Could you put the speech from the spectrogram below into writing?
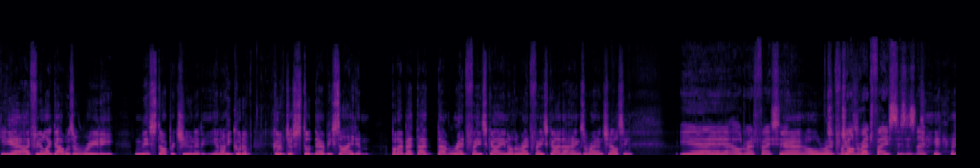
yeah, I feel like that was a really missed opportunity. You know, he could have could have just stood there beside him. But I bet that that red face guy, you know, the red face guy that hangs around Chelsea. Yeah, yeah, yeah. Old Redface. Yeah. Yeah, old red face. John Redface is his name.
